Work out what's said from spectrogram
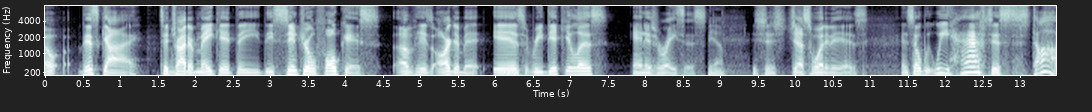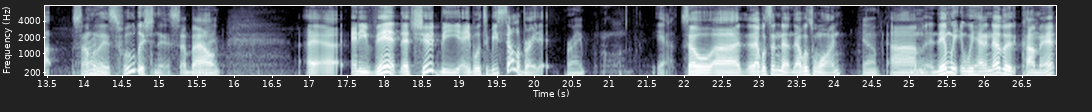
oh this guy to Mm. try to make it the the central focus of his argument is ridiculous and is racist. Yeah. It's just just what it is, and so we, we have to stop some of this foolishness about uh, an event that should be able to be celebrated. Right. Yeah. So uh, that was an, that was one. Yeah. Um, And then we we had another comment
